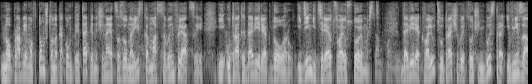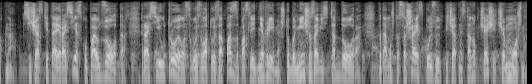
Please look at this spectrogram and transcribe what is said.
Но проблема в том, что на каком-то этапе начинается зона риска массовой инфляции и утраты доверия к доллару, и деньги теряют свою стоимость. Доверие к валюте утрачивается очень быстро и внезапно. Сейчас Китай и Россия скупают золото. Россия утроила свой золотой запас за последнее время, чтобы меньше меньше зависеть от доллара, потому что США используют печатный станок чаще, чем можно.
